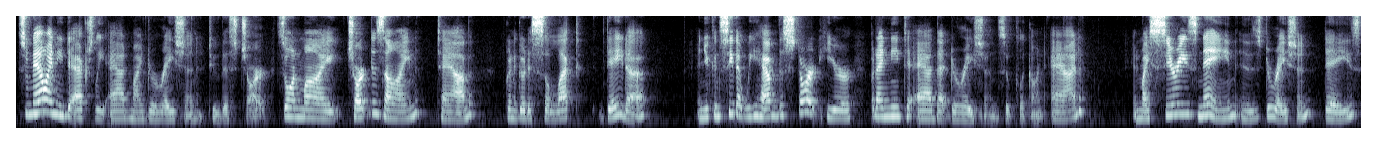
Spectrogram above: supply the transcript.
So now I need to actually add my duration to this chart. So on my chart design tab, I'm going to go to select data and you can see that we have the start here but I need to add that duration. So click on add. And my series name is duration, days.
